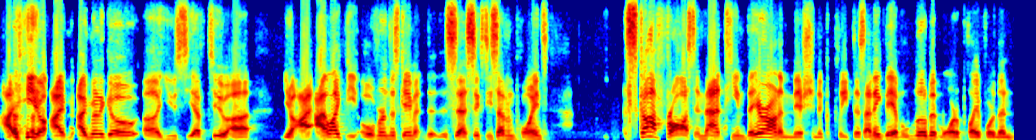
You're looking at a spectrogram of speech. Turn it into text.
I, you know, I'm I'm gonna go uh, UCF too. Uh, you know, I, I like the over in this game at, at 67 points. Scott Frost and that team, they are on a mission to complete this. I think they have a little bit more to play for than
